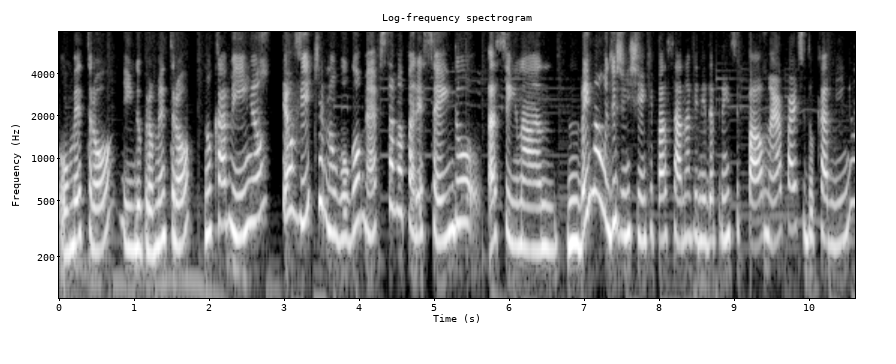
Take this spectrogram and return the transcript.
o metrô, indo pro metrô. No caminho, eu vi que no Google Maps estava aparecendo, assim, na, bem na onde a gente tinha que passar na avenida principal, maior parte do caminho.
